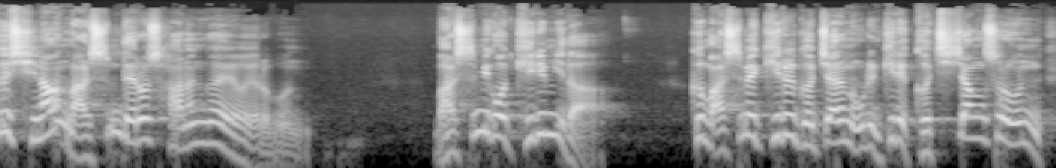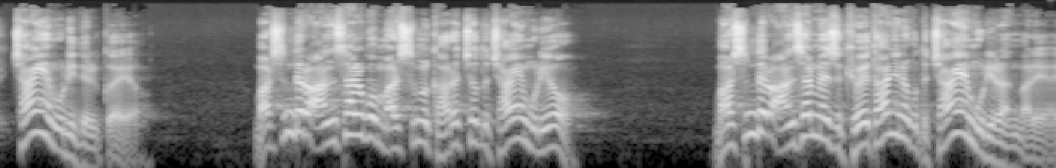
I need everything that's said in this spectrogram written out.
그 신앙은 말씀대로 사는 거예요, 여러분. 말씀이 곧 길입니다. 그 말씀의 길을 걷지 않으면 우리는 길에 거치장스러운 장애물이 될 거예요. 말씀대로 안 살고 말씀을 가르쳐도 장애물이요. 말씀대로 안 살면서 교회 다니는 것도 장애물이란 말이에요.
